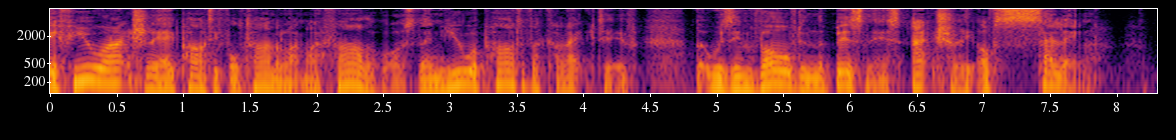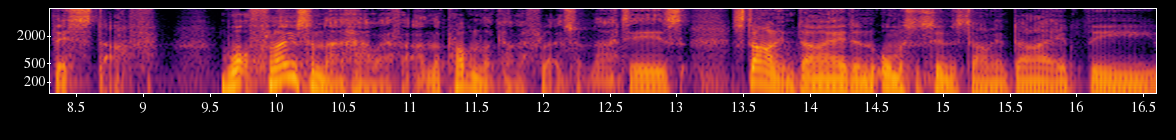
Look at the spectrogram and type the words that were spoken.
if you were actually a party full timer like my father was, then you were part of a collective that was involved in the business actually of selling this stuff. What flows from that, however, and the problem that kind of flows from that is Stalin died, and almost as soon as Stalin died, the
